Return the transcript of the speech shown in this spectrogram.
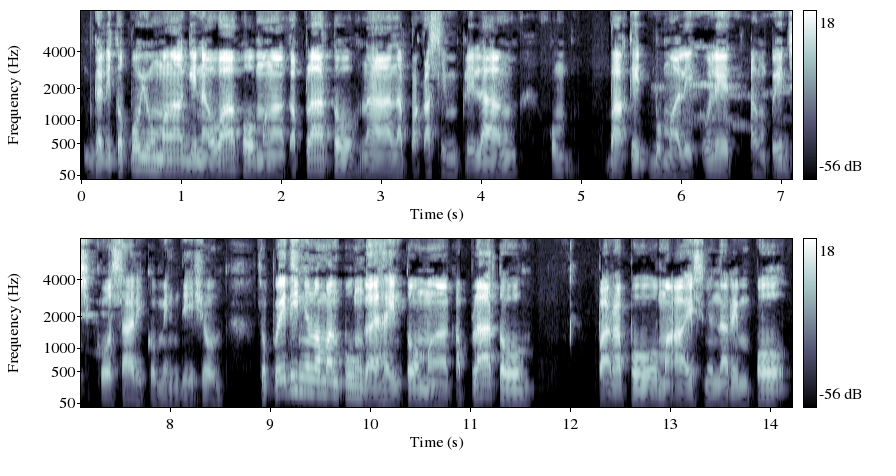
ganito po yung mga ginawa ko mga kaplato na napakasimple lang. Kung bakit bumalik ulit ang page ko sa recommendation. So pwede nyo naman pong gayahin to mga kaplato para po maayos nyo na rin po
